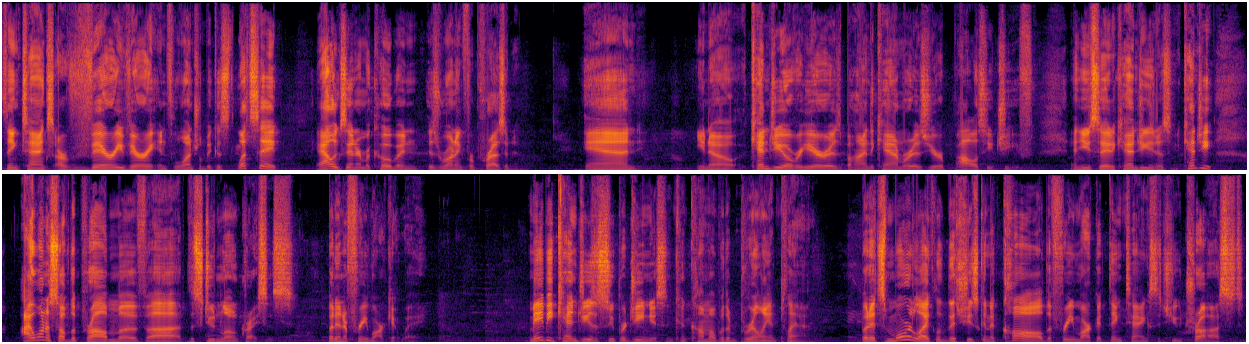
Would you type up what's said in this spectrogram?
think tanks are very, very influential because let's say Alexander McCobin is running for president and you know Kenji over here is behind the camera as your policy chief and you say to Kenji, you know, Kenji, I want to solve the problem of uh, the student loan crisis, but in a free market way. Maybe Kenji is a super genius and can come up with a brilliant plan, but it's more likely that she's going to call the free market think tanks that you trust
